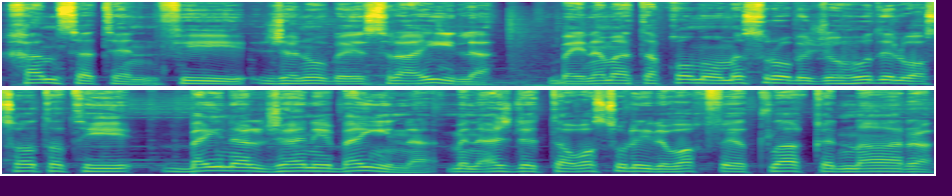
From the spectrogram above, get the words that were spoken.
خمسة في جنوب إسرائيل. بينما تقوم مصر بجهود الوساطة بين الجانبين من أجل التوصل لوقف إطلاق النار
